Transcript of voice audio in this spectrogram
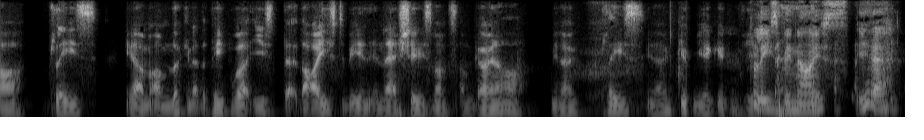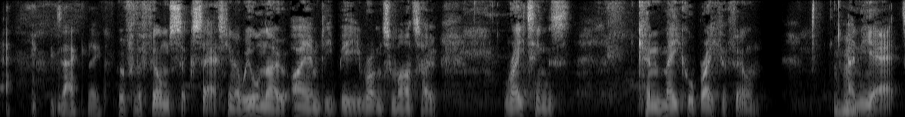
oh please, you know I'm, I'm looking at the people that used that, that I used to be in, in their shoes, and I'm I'm going, oh you know please you know give me a good review, please be nice. Yeah. exactly. But for the film's success, you know, we all know IMDb, Rotten Tomato ratings can make or break a film. Mm-hmm. And yet,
